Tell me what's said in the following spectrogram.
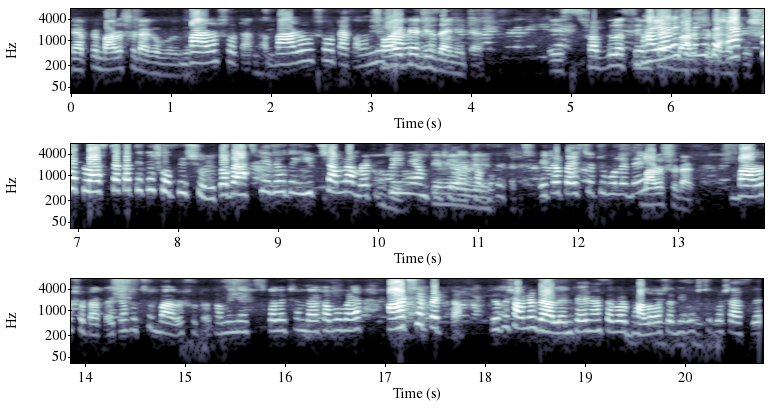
এটা আপনার বারোশো টাকা পড়বে। বারোশো টাকা বারোশো টাকা ছয়টা 1200 টাকা। ডিজাইন এটা। এই সবগুলো সেম ভাইয়ার এখানে কিন্তু একশো প্লাস টাকা থেকে শোপিস শুরু। তবে আজকে যেহেতু ঈদ সামনে আমরা একটু প্রিমিয়াম কিছু দেখাবো। এটার প্রাইসটা একটু বলে দেই। বারোশো টাকা। বারোশো টাকা। এটা হচ্ছে বারোশো টাকা। আমি নেক্সট কালেকশন দেখাবো ভাইয়া। হার্ট শেপেরটা যেহেতু সামনে ভ্যালেন্টাইন আছে আবার ভালোবাসা দিবস টিবস আছে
